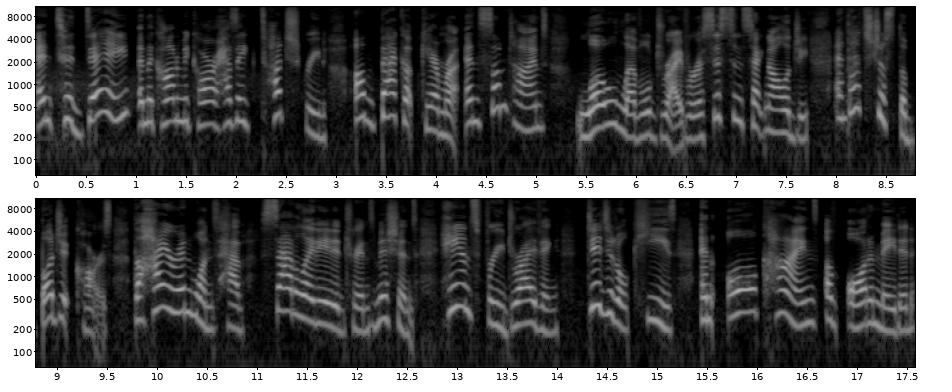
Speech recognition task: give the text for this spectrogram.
And today, an economy car has a touchscreen, a backup camera, and sometimes low level driver assistance technology. And that's just the budget cars. The higher end ones have satellite aided transmissions, hands free driving, digital keys, and all kinds of automated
